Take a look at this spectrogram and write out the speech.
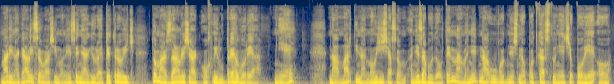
Marina Gálisová, Šimon Jeseniak, Juraj Petrovič, Tomáš Zálešák o chvíľu prehovoria. Nie, na Martina Mojžiša som nezabudol. Ten nám hneď na úvod dnešného podcastu niečo povie o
